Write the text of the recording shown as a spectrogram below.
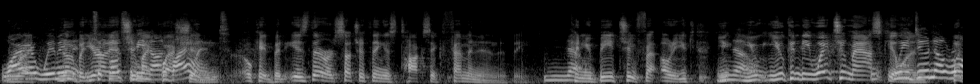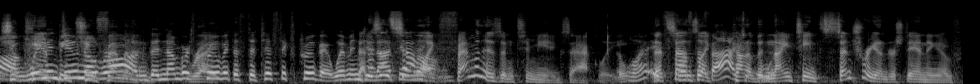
Why Right. are women no, but you're supposed not to be answering my nonviolent? question. Okay, but is there such a thing as toxic femininity? No. Can you be too? Fe- oh, you you, No. you you can be way too masculine. We do no wrong. but you can't Women be do too no feminine. wrong. The numbers Right. prove it. The statistics prove it. Women That do doesn't do sound wrong. like feminism to me exactly. What? That It's sounds like fact. kind of the 19th century understanding of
